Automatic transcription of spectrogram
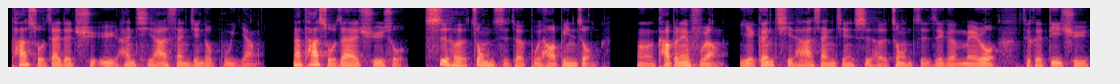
它所在的区域和其他三间都不一样。那它所在的区域所适合种植的葡萄品种，嗯，卡本内弗朗也跟其他三间适合种植这个梅洛这个地区。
